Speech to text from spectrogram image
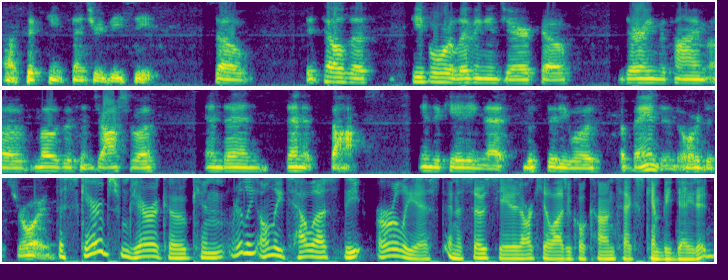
uh, 15th century BC. So it tells us people were living in Jericho during the time of Moses and Joshua, and then then it stops indicating that the city was abandoned or destroyed. The scarabs from Jericho can really only tell us the earliest and associated archaeological context can be dated,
